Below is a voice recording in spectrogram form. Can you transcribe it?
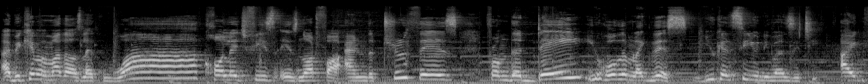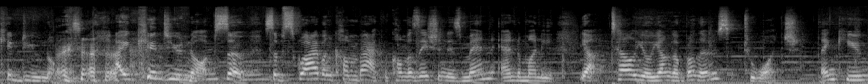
I became a mother. I was like, wow, college fees is not far. And the truth is, from the day you hold them like this, you can see university. I kid you not. I kid you not. So subscribe and come back. The conversation is men and money. Yeah, tell your younger brothers to watch. Thank you.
